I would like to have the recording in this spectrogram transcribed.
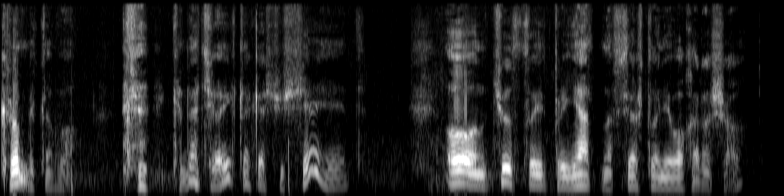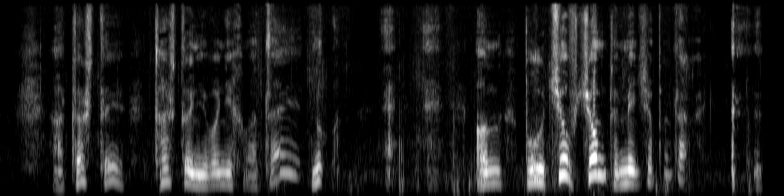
Кроме того, когда человек так ощущает, он чувствует приятно все, что у него хорошо, а то, что, то, что у него не хватает, ну, э, э, он получил в чем-то меньше подарок.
